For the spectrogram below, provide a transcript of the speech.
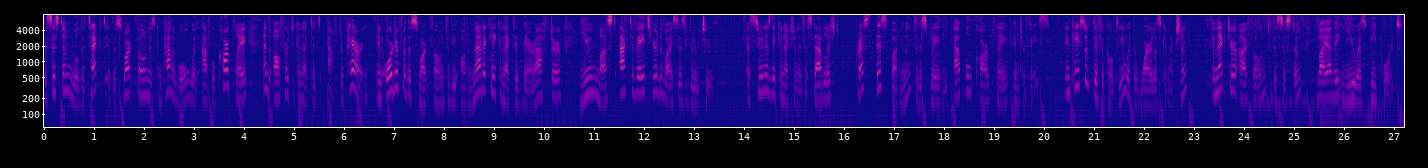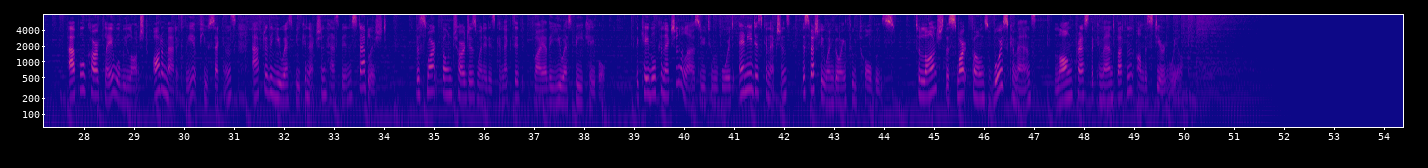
The system will detect if the smartphone is compatible with Apple CarPlay and offer to connect it after pairing. In order for the smartphone to be automatically connected thereafter, you must activate your device's Bluetooth. As soon as the connection is established, press this button to display the Apple CarPlay interface. In case of difficulty with the wireless connection, connect your iPhone to the system via the USB port. Apple CarPlay will be launched automatically a few seconds after the USB connection has been established. The smartphone charges when it is connected via the USB cable. The cable connection allows you to avoid any disconnections, especially when going through toll booths. To launch the smartphone's voice commands, long press the command button on the steering wheel.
